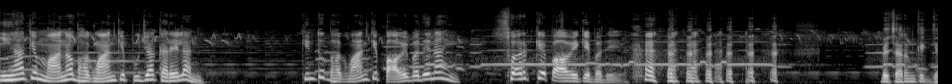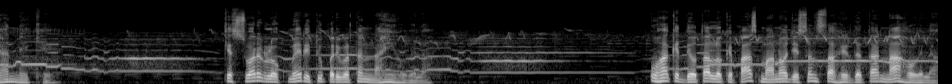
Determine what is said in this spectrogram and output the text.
यहाँ के मानव भगवान के पूजा करेलन किंतु भगवान के पावे बदे नहीं स्वर्ग के पावे के बदे। बेचारन के ज्ञान नहीं खे कि स्वर्ग लोक में ऋतु परिवर्तन नहीं होवेला। वहाँ के देवता लोग के पास मानव जैसन सहृदयता ना होवेला।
